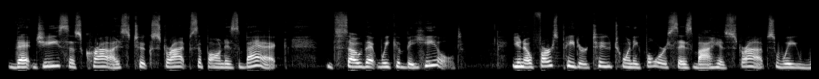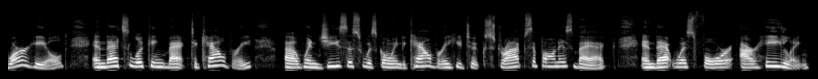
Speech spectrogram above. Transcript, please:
that Jesus Christ took stripes upon his back so that we could be healed. You know, 1 Peter 2:24 says by his stripes we were healed, and that's looking back to Calvary. Uh, when Jesus was going to Calvary, he took stripes upon his back, and that was for our healing.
